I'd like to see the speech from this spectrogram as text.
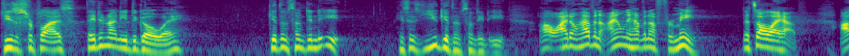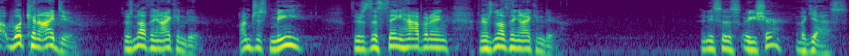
Jesus replies, They do not need to go away. Give them something to eat. He says, You give them something to eat. Oh, I don't have enough. I only have enough for me. That's all I have. I, what can I do? There's nothing I can do. I'm just me. There's this thing happening, and there's nothing I can do. And he says, Are you sure? I'm like, yes.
